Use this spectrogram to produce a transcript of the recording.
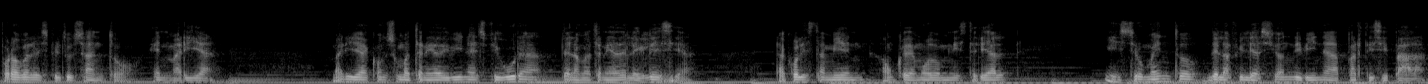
por obra del Espíritu Santo en María. María con su maternidad divina es figura de la maternidad de la Iglesia, la cual es también, aunque de modo ministerial, instrumento de la filiación divina participada.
